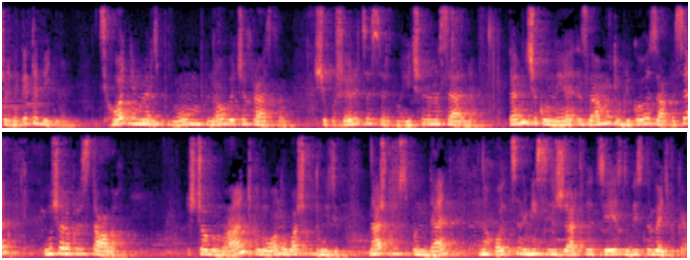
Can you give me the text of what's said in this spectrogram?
чарівники та відьми. Сьогодні ми розповімо про нове шахрайство, що поширюється серед магічного населення. Темні чаклуни зламують облікові записи у чарокристалах, що вимагають Галеону ваших друзів. Наш кореспондент знаходиться на місці з жертвою цієї зловісної витівки.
